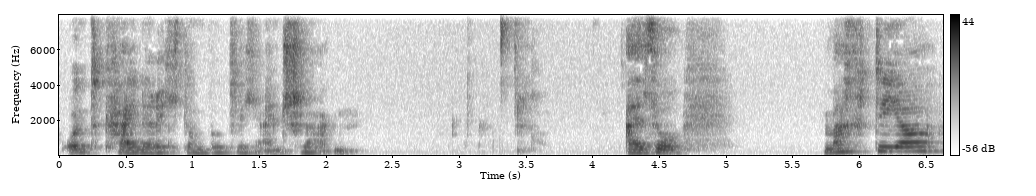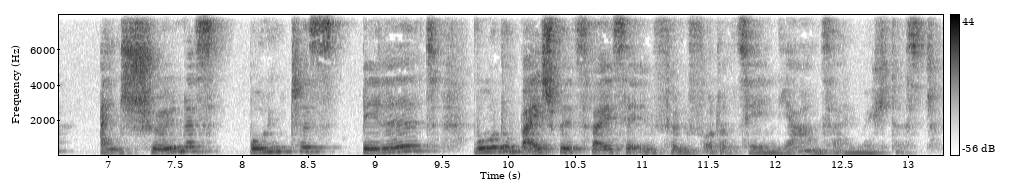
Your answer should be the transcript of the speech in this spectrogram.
und keine Richtung wirklich einschlagen. Also mach dir ein schönes, buntes Bild, wo du beispielsweise in fünf oder zehn Jahren sein möchtest.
